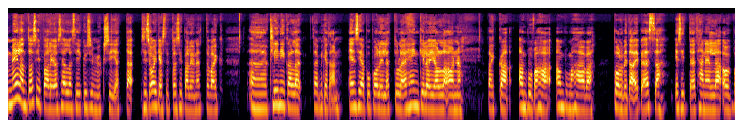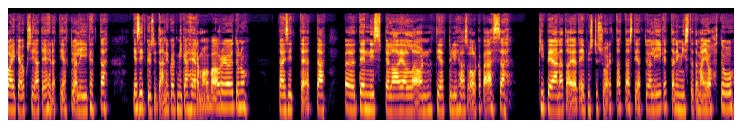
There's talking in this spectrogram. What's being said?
meillä on tosi paljon sellaisia kysymyksiä, että siis oikeasti tosi paljon, että vaikka äh, klinikalle tai mikä tämä on, ensiapupolille tulee henkilö, jolla on vaikka ampumaha, ampumahaava polvitaipeessa ja sitten, että hänellä on vaikeuksia tehdä tiettyä liikettä. Ja sitten kysytään, niin että mikä hermo on vaurioitunut. Tai sitten, että tennispelaajalla on tietty lihas olkapäässä kipeänä tai että ei pysty suorittamaan taas tiettyä liikettä, niin mistä tämä johtuu.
